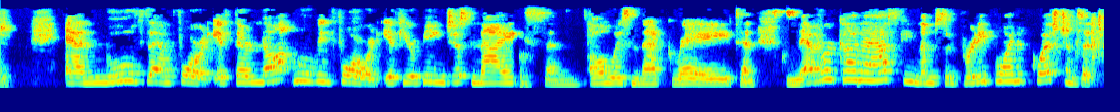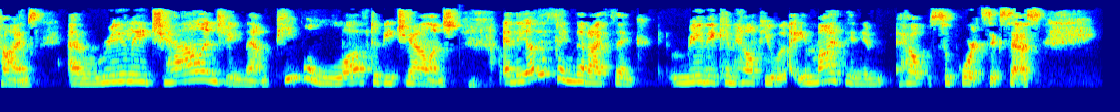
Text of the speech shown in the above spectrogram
and move them forward. If they're not moving forward, if you're being just nice and, oh, isn't that great? And never kind of asking them some pretty pointed questions at times and really challenging them. People love to be challenged. And the other thing that I think really can help you, in my opinion, help support success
